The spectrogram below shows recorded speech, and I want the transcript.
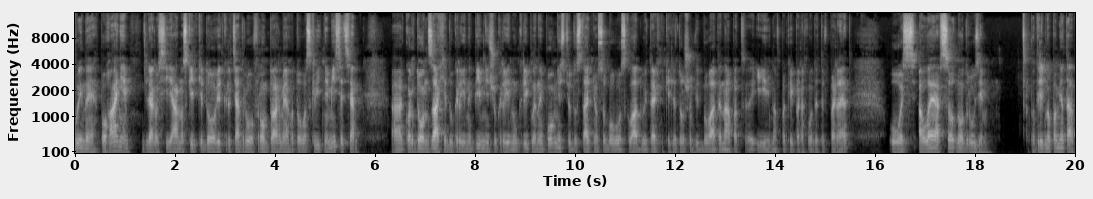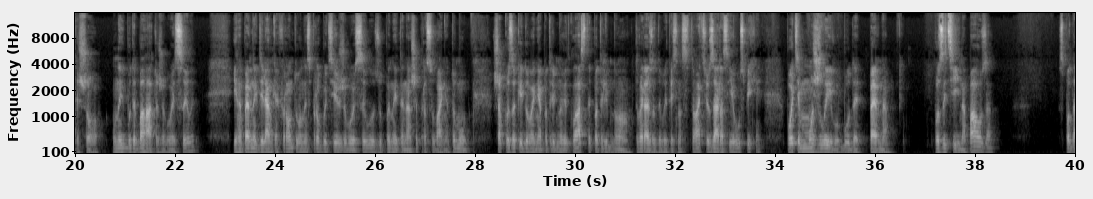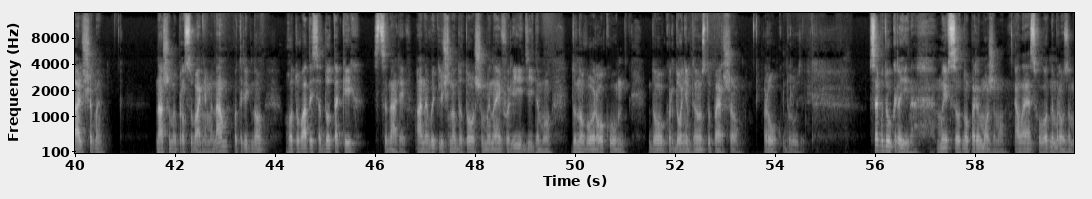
Новини погані для росіян, оскільки до відкриття другого фронту армія готова з квітня місяця. Е, Кордон захід України, північ України укріплений повністю. Достатньо особового складу і техніки для того, щоб відбивати напад е, і навпаки переходити вперед. Ось, але все одно, друзі, потрібно пам'ятати, що у них буде багато живої сили, і на певних ділянках фронту вони спробують цією живою силою зупинити наше просування. Тому шапку закидування потрібно відкласти, потрібно тверезо дивитись на ситуацію. Зараз є успіхи. Потім, можливо, буде певна позиційна пауза з подальшими нашими просуваннями. Нам потрібно готуватися до таких сценаріїв, а не виключно до того, що ми на ейфорії дійдемо до нового року, до кордонів 91-го року, друзі. Все буде Україна. Ми все одно переможемо, але з холодним розумом.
